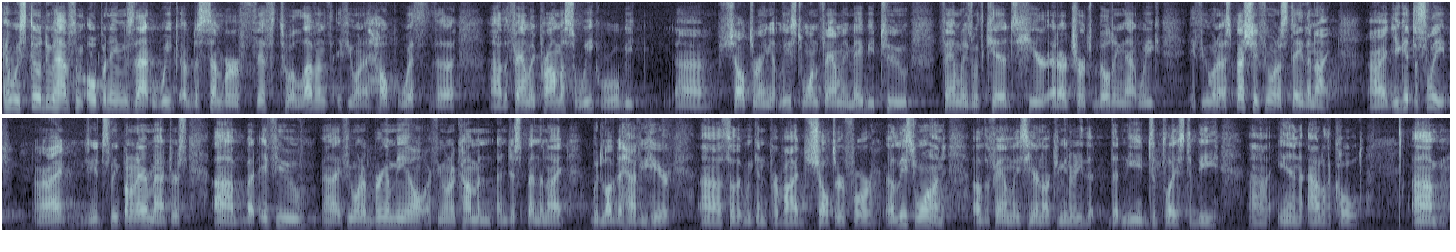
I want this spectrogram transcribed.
and we still do have some openings that week of December 5th to 11th. If you want to help with the, uh, the Family Promise Week, where we'll be uh, sheltering at least one family, maybe two families with kids here at our church building that week. If you want especially if you want to stay the night, all right, you get to sleep. All right, you get to sleep on an air mattress. Uh, but if you uh, if you want to bring a meal or if you want to come and, and just spend the night, we'd love to have you here uh, so that we can provide shelter for at least one of the families here in our community that, that needs a place to be uh, in out of the cold. Um,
